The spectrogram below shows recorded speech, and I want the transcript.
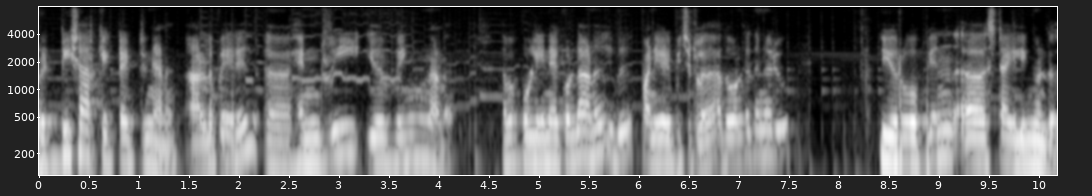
ബ്രിട്ടീഷ് ആർക്കിടെക്റ്റിനാണ് ആളുടെ പേര് ഹെൻറി ഇർവിങ് എന്നാണ്. അപ്പോൾ പുള്ളീനെ കൊണ്ടാണ് ഇത് പണി കഴിപ്പിച്ചിട്ടുള്ളത്. അതുകൊണ്ട് ഒരു യൂറോപ്യൻ സ്റ്റൈലിംഗ് ഉണ്ട്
